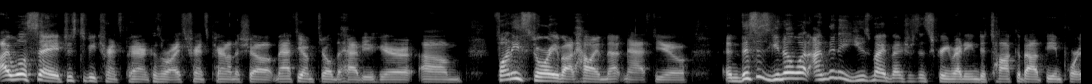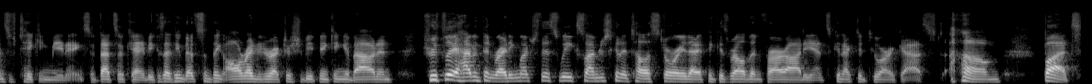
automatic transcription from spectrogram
I will say, just to be transparent, because we're always transparent on the show, Matthew, I'm thrilled to have you here. Um, funny story about how I met Matthew. And this is, you know what? I'm going to use my adventures in screenwriting to talk about the importance of taking meetings, if that's okay, because I think that's something all writer directors should be thinking about. And truthfully, I haven't been writing much this week, so I'm just going to tell a story that I think is relevant for our audience, connected to our guest. Um, but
